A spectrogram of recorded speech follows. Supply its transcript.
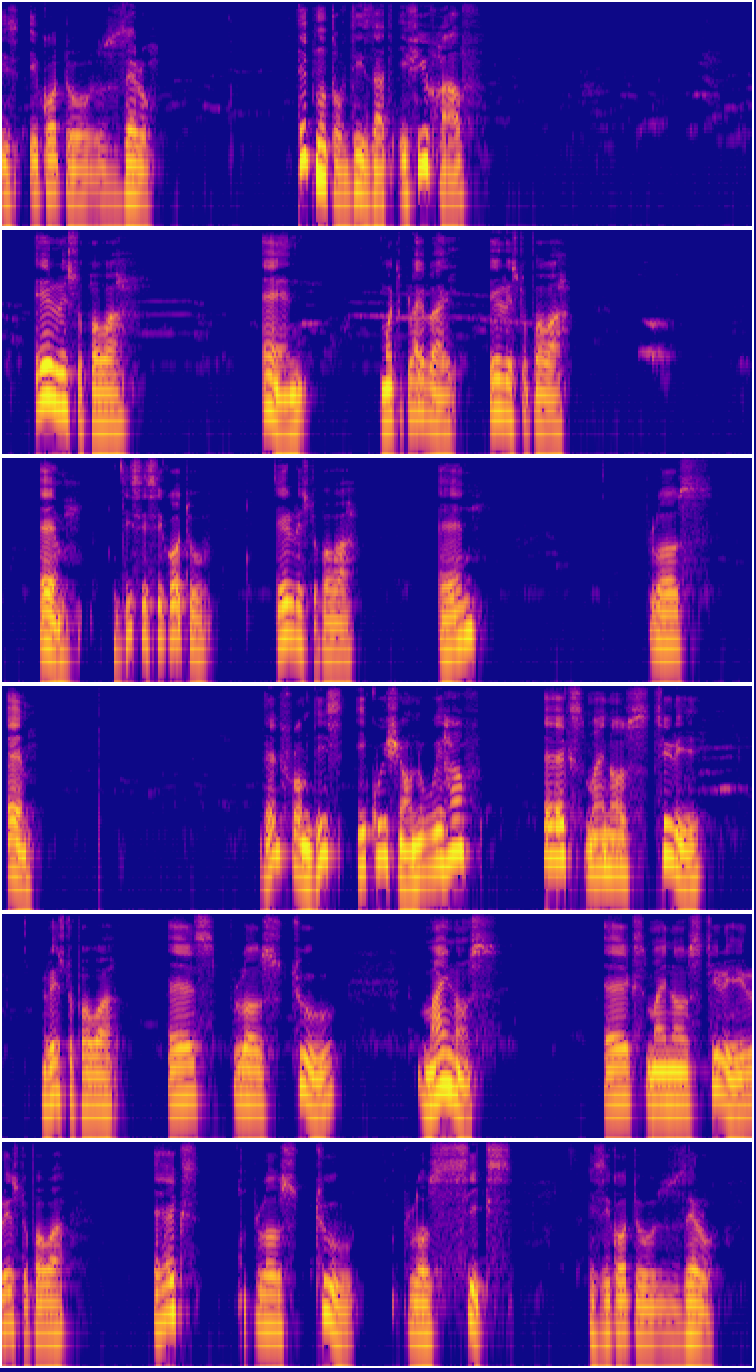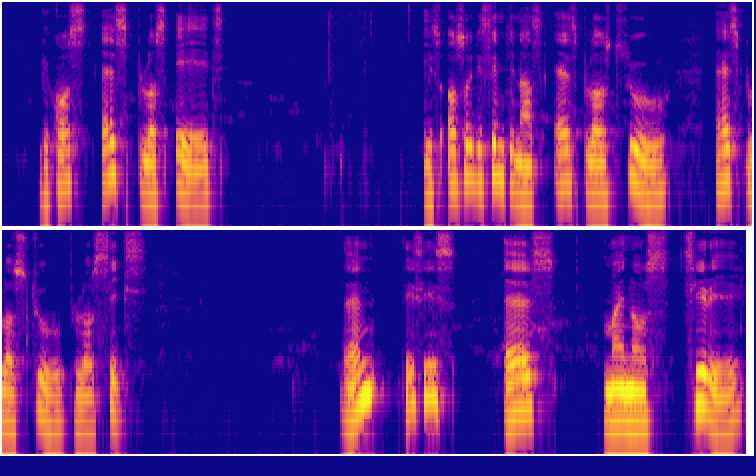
is equal to 0. Take note of this that if you have a raised to power n multiplied by a raised to power m, this is equal to a raised to power n plus m. Then from this equation, we have x minus 3 raised to power s plus 2 minus x minus 3 raised to power x plus 2 plus 6 is equal to 0 because s plus 8 is also the same thing as s plus 2 s plus 2 plus 6 then this is s minus 3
